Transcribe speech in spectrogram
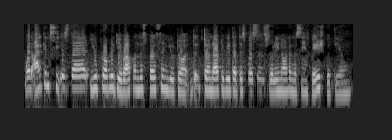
What I can see is that you probably gave up on this person. You turned turned out to be that this person is really not on the same page with you.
